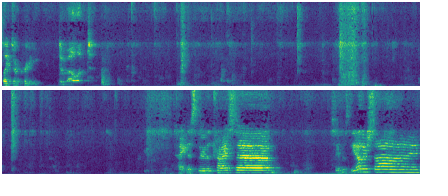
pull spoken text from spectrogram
Legs are pretty Through the tricep. Same as the other side.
